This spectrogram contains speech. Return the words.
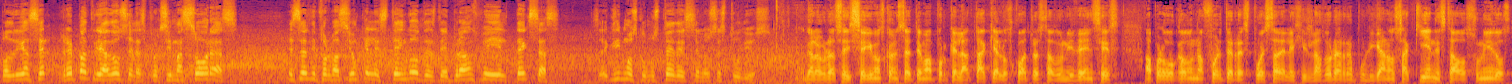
podrían ser repatriados en las próximas horas. Esa es la información que les tengo desde Brownsville, Texas. Seguimos con ustedes en los estudios. Gracias. Y seguimos con este tema porque el ataque a los cuatro estadounidenses ha provocado una fuerte respuesta de legisladores republicanos aquí en Estados Unidos.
